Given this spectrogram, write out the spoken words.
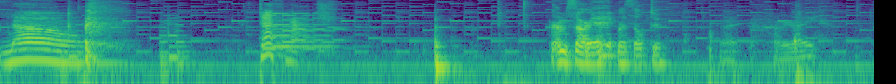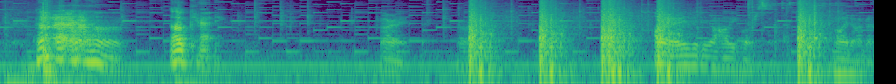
No. Deathmatch. I'm sorry, I hate myself too. Ready? Okay. Alright. Uh, oh, wait, I need to do the hobby horse. Oh, I know, I know.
